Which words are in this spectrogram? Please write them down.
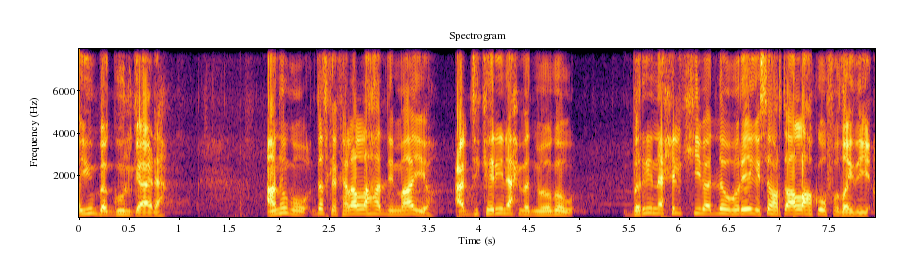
ayuunbaa guul gaadha anigu dadka kale la hadli maayo cabdikariin axmed moogow berrina xilkii baad la wareegaysa horta allah kuu fudaydiyo.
